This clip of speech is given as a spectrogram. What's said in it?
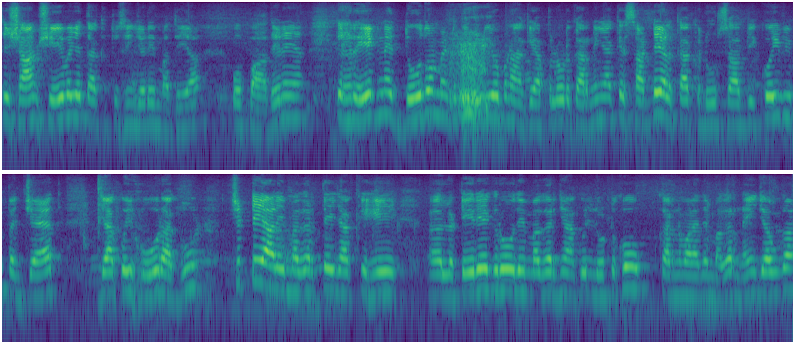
ਤੇ ਸ਼ਾਮ 6 ਵਜੇ ਤੱਕ ਤੁਸੀਂ ਜਿਹੜੇ ਮਤੇ ਆ, ਉਹ ਪਾ ਦੇਣੇ ਆ। ਤੇ ਹਰੇਕ ਨੇ 2-2 ਮਿੰਟ ਦੀ ਵੀਡੀਓ ਬਣਾ ਕੇ ਅਪਲੋਡ ਕਰਨੀ ਆ ਕਿ ਸਾਡੇ ਹਲਕਾ ਖਡੂਰ ਸਾਹਿਬ ਦੀ ਕੋਈ ਵੀ ਪੰਚਾਇਤ ਜਾਂ ਕੋਈ ਹੋਰ ਆਗੂ, ਚਿੱਟੇ ਵਾਲੇ ਮਗਰ ਤੇ ਜਾਂ ਕਿਸੇ ਲਟੇਰੇ ਗਰੋਹ ਦੇ ਮਗਰ ਜਾਂ ਕੋਈ ਲੁੱਟਖੋ ਕਰਨ ਵਾਲਿਆਂ ਦੇ ਮਗਰ ਨਹੀਂ ਜਾਊਗਾ।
